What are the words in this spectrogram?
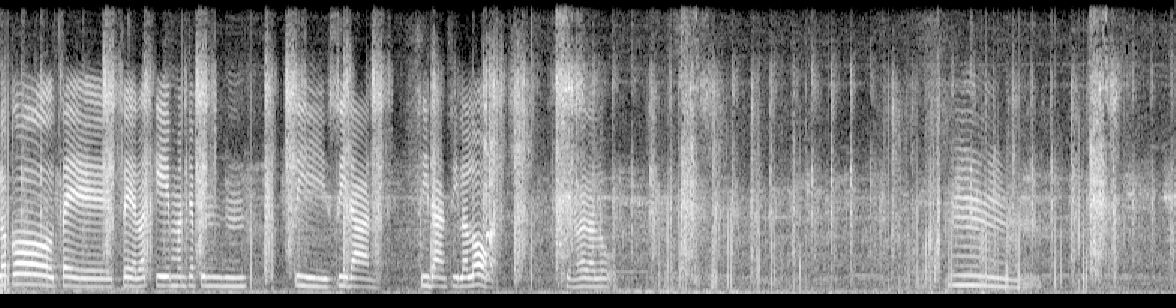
แล้วก็แต่แต่ละเกมมันจะเป็นสี่สี่ด่านสี่ด่านสี่ละลอกเขียนว่าละลอกอืมผ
